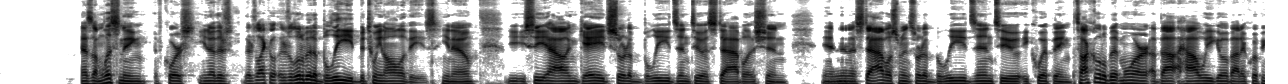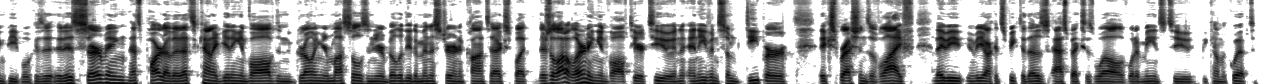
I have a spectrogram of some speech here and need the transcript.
as I'm listening, of course, you know, there's there's like a, there's a little bit of bleed between all of these. You know, you, you see how engage sort of bleeds into establish, and and then establishment sort of bleeds into equipping. Talk a little bit more about how we go about equipping people because it, it is serving. That's part of it. That's kind of getting involved and growing your muscles and your ability to minister in a context. But there's a lot of learning involved here too, and, and even some deeper expressions of life. Maybe maybe I could speak to those aspects as well of what it means to become equipped.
